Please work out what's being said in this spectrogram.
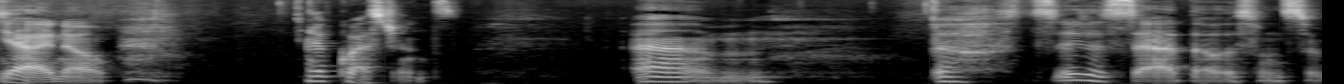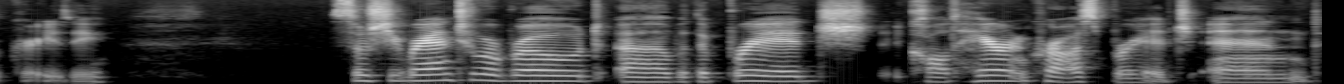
Yeah, I know. I have questions. Um, ugh, it is sad though. This one's so crazy. So she ran to a road uh, with a bridge called Heron Cross Bridge, and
